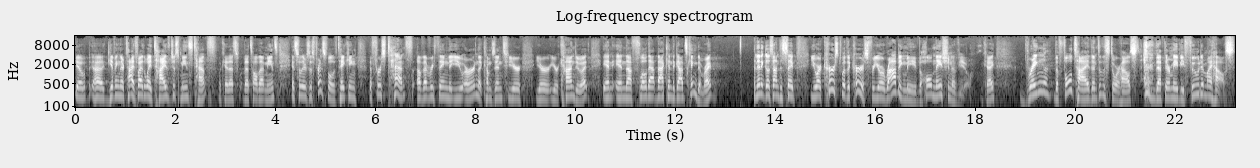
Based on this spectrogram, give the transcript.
you know, uh, giving their tithes. By the way, tithe just means tenth. Okay, that's, that's all that means. And so there's this principle of taking the first tenth of everything that you earn that comes into your, your, your conduit and, and uh, flow that back into God's kingdom, right? And then it goes on to say, You are cursed with a curse, for you are robbing me, the whole nation of you. Okay? Bring the full tithe into the storehouse, that there may be food in my house,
